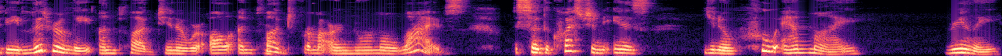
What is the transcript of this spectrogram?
be literally unplugged. You know, we're all mm. unplugged from our normal lives. So the question is, you know, who am I really?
